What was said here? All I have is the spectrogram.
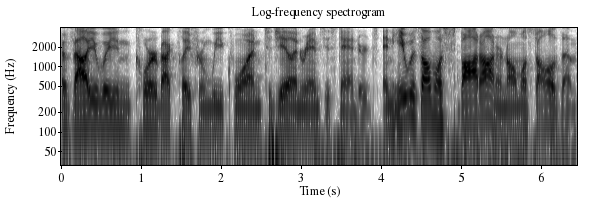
evaluating the quarterback play from week one to Jalen Ramsey standards, and he was almost spot on in almost all of them.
